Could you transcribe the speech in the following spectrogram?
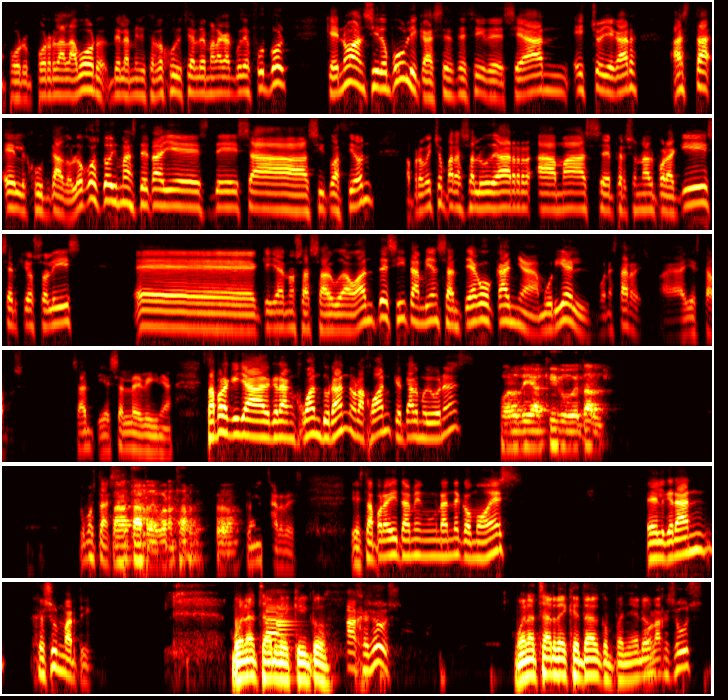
por, la labor del administrador judicial de Málaga de Fútbol que no han sido públicas, es decir, eh, se han hecho llegar hasta el juzgado. Luego os doy más detalles de esa situación. Aprovecho para saludar a más eh, personal por aquí, Sergio Solís, eh, que ya nos ha saludado antes, y también Santiago Caña, Muriel. Buenas tardes, ahí estamos. Santi, esa es la línea. Está por aquí ya el gran Juan Durán. Hola Juan, ¿qué tal? Muy buenas. Buenos días, Kiko, ¿qué tal? ¿Cómo estás? Buenas tardes, buenas tardes, perdón. Buenas tardes. Y está por ahí también un grande como es el gran Jesús Martí. Buenas tardes, Kiko. Ah, Jesús. Buenas tardes, ¿qué tal, compañero? Hola, Jesús.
